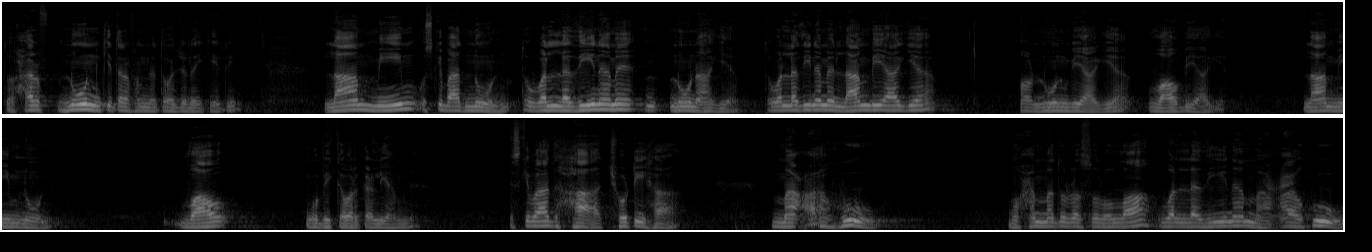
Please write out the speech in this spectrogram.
تو حرف نون کی طرف ہم نے توجہ نہیں کی تھی۔ لام، میم، اس کے بعد نون۔ تو والذین میں نون آ گیا۔ تو والذین میں لام بھی آ گیا اور نون بھی آ گیا واؤ بھی آ گیا۔ لام، میم، نون۔ واؤ وہ بھی کور کر لیا ہم نے۔ اس کے بعد ہا، چھوٹی ہا۔ معہو، محمد الرسول اللہ والذین معہو۔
